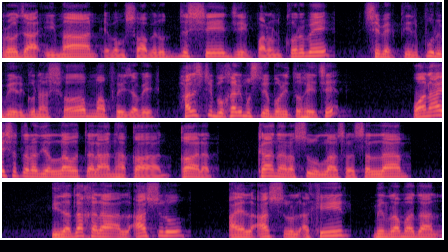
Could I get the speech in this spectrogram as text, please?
রোজা ইমান এবং সবের উদ্দেশ্যে যে পালন করবে, সে ব্যক্তির পূর্বের গুণা সব মাফ হয়ে যাবে। হাদিসটি বুখারি, মুসলিমে বর্ণিত হয়েছে। আল্লাহ কান আল আয়াল আশরুল মিন রমাদান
